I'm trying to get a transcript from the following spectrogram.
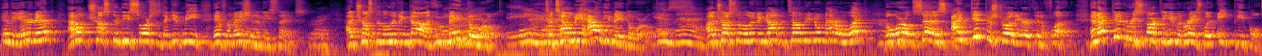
in the internet. I don't trust in these sources that give me information in these things. Right. I trust in the living God who Amen. made the world Amen. to tell me how he made the world. Yes. I trust in the living God to tell me no matter what the world says, I did destroy the earth in a flood. And I did restart the human race with eight people.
